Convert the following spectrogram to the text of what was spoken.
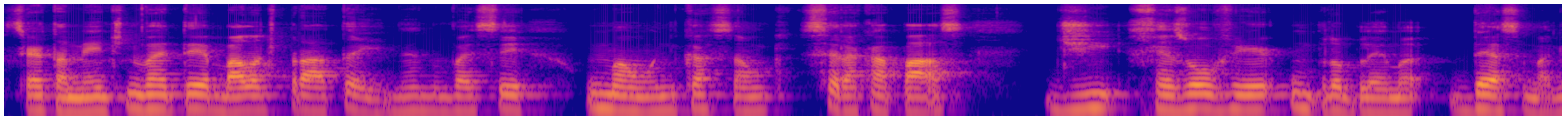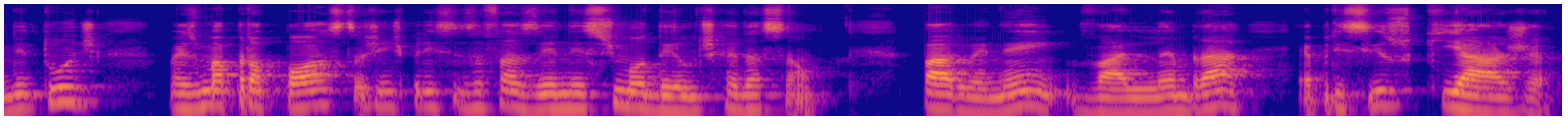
Certamente não vai ter bala de prata aí, né? Não vai ser uma única ação que será capaz de resolver um problema dessa magnitude, mas uma proposta a gente precisa fazer nesse modelo de redação. Para o Enem, vale lembrar, é preciso que haja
